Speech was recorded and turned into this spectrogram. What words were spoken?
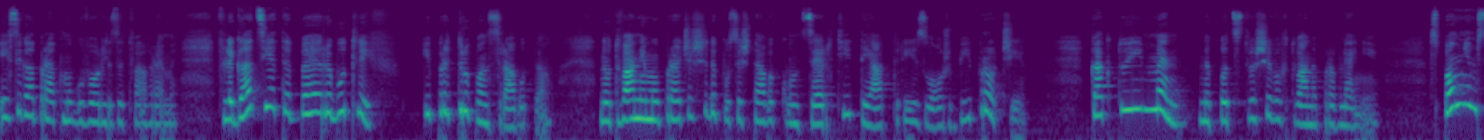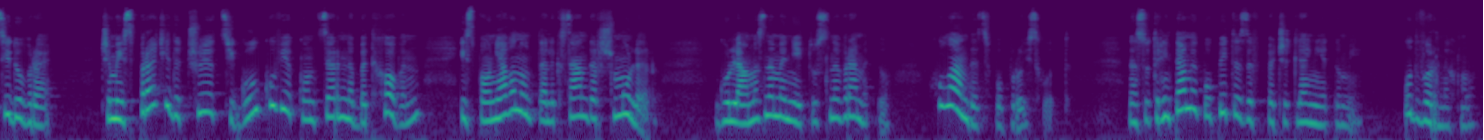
И сега брат му говори за това време. В легацията бе работлив и претрупан с работа, но това не му пречеше да посещава концерти, театри, изложби и прочие. Както и мен напътстваше в това направление. Спомням си добре, че ме изпрати да чуя цигулковия концерт на Бетховен, изпълняван от Александър Шмулер, голяма знаменитост на времето, холандец по происход. На сутринта ме попита за впечатлението ми. Отвърнах му.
